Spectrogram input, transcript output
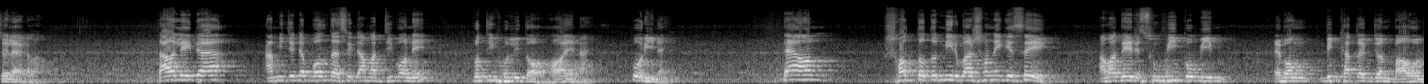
চলে গেলাম। তাহলে এটা আমি যেটা বলতেছি, এটা আমার জীবনে প্রতিফলিত হয় নাই, করি নাই। এখন সত্য তো নির্বাসনে গেছে। আমাদের সুফি কবি এবং বিখ্যাত একজন বাউল,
